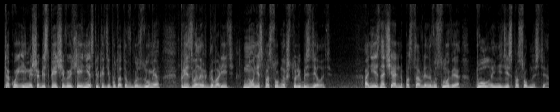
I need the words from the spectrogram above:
Такой имидж обеспечивают ей несколько депутатов в Госдуме, призванных говорить, но не способных что-либо сделать. Они изначально поставлены в условия полной недееспособности.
